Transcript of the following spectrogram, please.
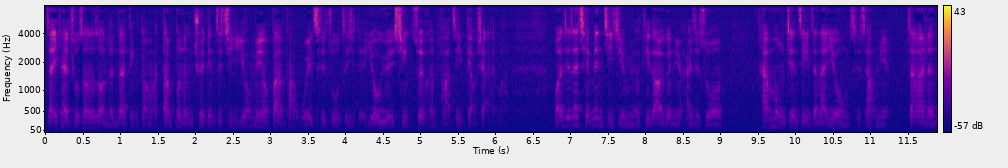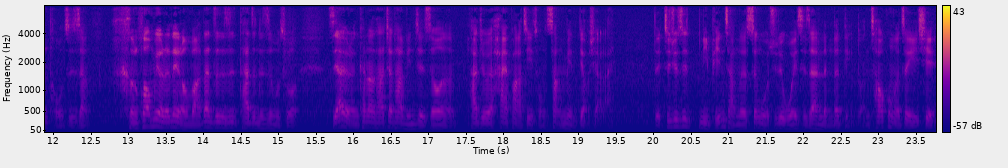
在一开始出生的时候人在顶端嘛，但不能确定自己有没有办法维持住自己的优越性，所以很怕自己掉下来嘛。我还记得在前面几集有没有提到一个女孩子说，她梦见自己站在游泳池上面，站在人头之上，很荒谬的内容吧？但真的是她真的这么说，只要有人看到她叫她名字的时候呢，她就会害怕自己从上面掉下来。对，这就是你平常的生活，就是维持在人的顶端，操控了这一切，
